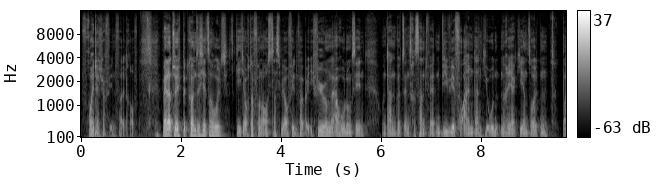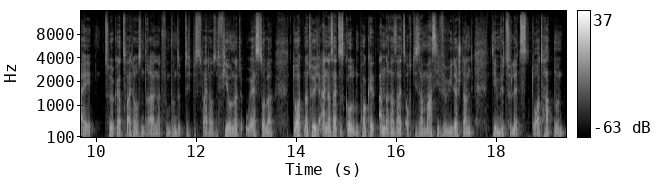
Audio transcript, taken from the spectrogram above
freut euch auf jeden Fall drauf. Wenn natürlich Bitcoin sich jetzt erholt, gehe ich auch davon aus, dass wir auf jeden Fall bei Ethereum eine Erholung sehen und dann wird es interessant werden, wie wir vor allem dann hier unten reagieren sollten bei ca. 2375 bis 2400 US-Dollar. Dort natürlich einerseits das Golden Pocket, andererseits auch dieser massive Widerstand, den wir zuletzt dort hatten und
